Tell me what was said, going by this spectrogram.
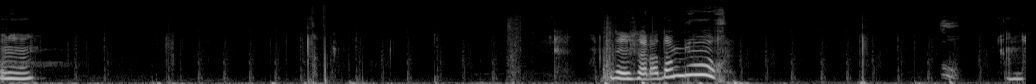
Ne lan? Arkadaşlar adam yok. Allah.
